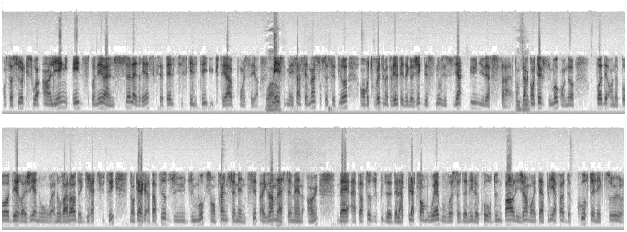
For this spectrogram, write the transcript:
on s'assure qu'il soit en ligne et disponible à une seule adresse qui s'appelle fiscalitéuqta.ca. Mais, mais essentiellement sur ce site-là, on retrouvait du matériel pédagogique destiné aux étudiants universitaires. Donc dans le contexte du MOOC, on n'a pas on pas dérogé à nos à nos valeurs de gratuité. Donc à, partir du, MOOC, si on prend une semaine type, par exemple la semaine 1, ben à partir du de, de la plateforme web où va se donner le cours, d'une part, les gens vont être appelés à faire de courtes lectures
